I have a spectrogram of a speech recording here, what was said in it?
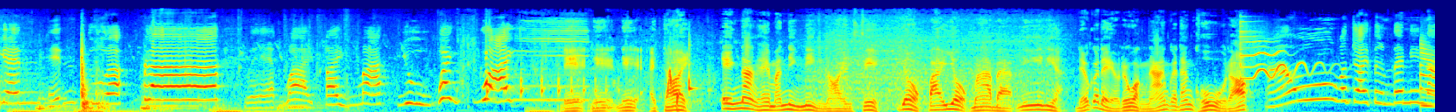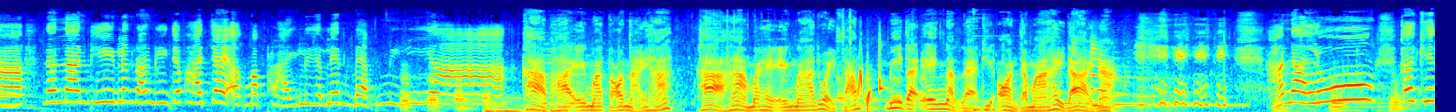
เย็นเห็นตัวปลาแหวกว่ายไปมาอยู่ไวไวนี่นี่นี่ไอ้จ้อย เองนั่งให้มันนิ่งๆหน่อยสิ โยกไปโยกมาแบบนี้เนี่ย เดี๋ยวก็ได้ร่วงน้ำกันทั้งคู่หรอก เอ้าก็จ อยตื่นเต้นนี่นานานๆทีเรื่องน้องดีจะพาจอยออกมาพลายเรือเล่นแบบนี้อะข้าพาเองมาตอนไหนฮะข้าห้ามไม่ให้เองมาด้วยซ้ำมีแต่เองนั่นแหละที่อ่อนจะมาให้ได้นะเอานาลุงก็คิด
